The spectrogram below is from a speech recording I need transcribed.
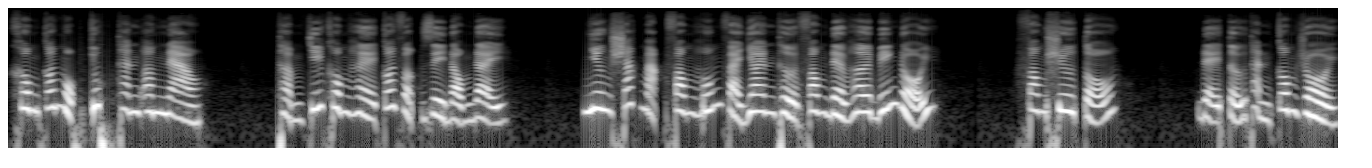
Không có một chút thanh âm nào thậm chí không hề có vật gì động đậy. Nhưng sắc mặt Phong Húng và Doanh Thừa Phong đều hơi biến đổi. Phong sư tổ, đệ tử thành công rồi.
